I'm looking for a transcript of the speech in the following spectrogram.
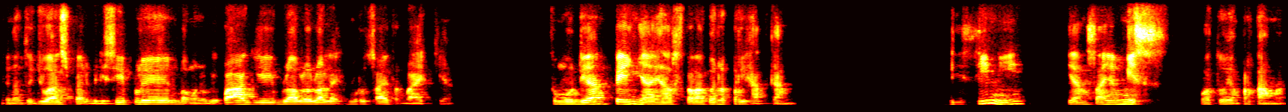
dengan tujuan supaya lebih disiplin bangun lebih pagi bla bla bla menurut saya terbaik ya. Kemudian P-nya yang harus kita lakukan adalah perlihatkan. Di sini yang saya miss waktu yang pertama.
